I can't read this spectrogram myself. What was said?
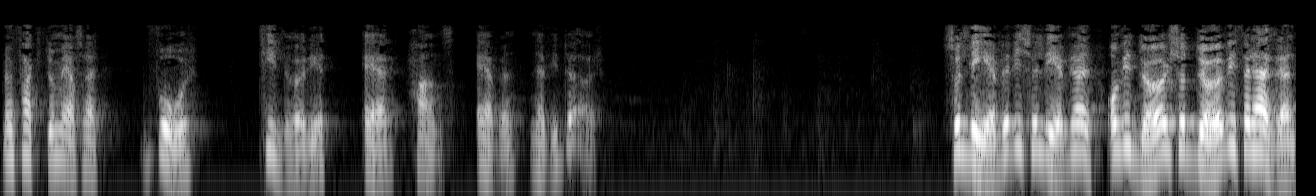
Men faktum är så här vår tillhörighet är hans även när vi dör. Så lever vi så lever vi här. Om vi dör så dör vi för Herren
